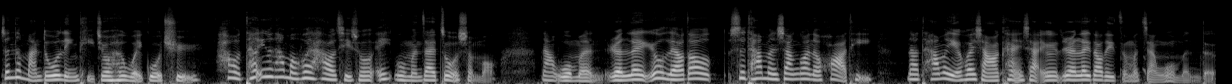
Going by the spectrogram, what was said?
真的蛮多灵体就会围过去，好他因为他们会好奇说，诶，我们在做什么？那我们人类又聊到是他们相关的话题，那他们也会想要看一下，因为人类到底怎么讲我们的。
